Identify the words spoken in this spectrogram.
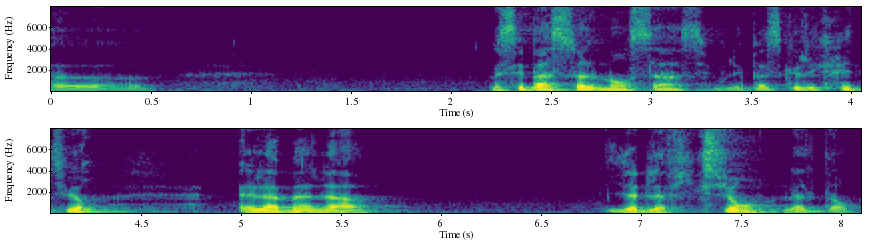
Euh, mais c'est pas seulement ça, si vous voulez, parce que l'écriture, elle amène à il y a de la fiction là-dedans.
